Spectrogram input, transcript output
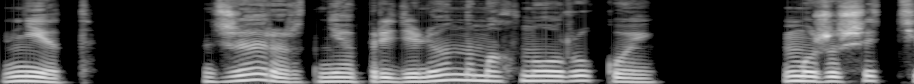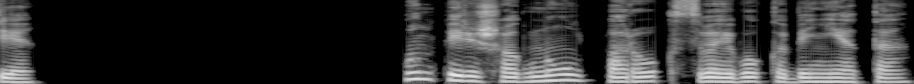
Нет. Джерард неопределенно махнул рукой. Можешь идти. Он перешагнул порог своего кабинета.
